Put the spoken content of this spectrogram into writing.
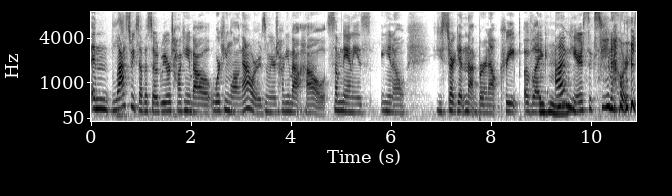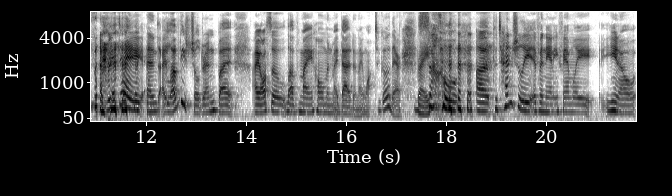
in last week's episode, we were talking about working long hours, and we were talking about how some nannies, you know, you start getting that burnout creep of like, Mm-hmm. I'm here 16 hours every day, and I love these children, but I also love my home and my bed, and I want to go there. Right. So uh, potentially, if a nanny family, you know,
